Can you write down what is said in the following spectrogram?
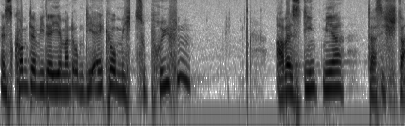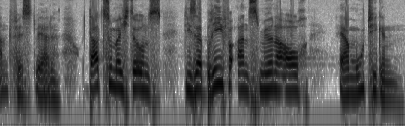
es kommt ja wieder jemand um die Ecke, um mich zu prüfen, aber es dient mir, dass ich standfest werde. Dazu möchte uns dieser Brief an Smyrna auch ermutigen.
